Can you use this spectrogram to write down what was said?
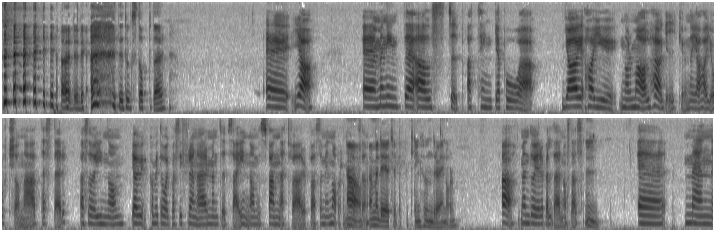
jag hörde det. Det tog stopp där. Eh, ja. Eh, men inte alls typ att tänka på... jag har ju normal hög IQ när jag har gjort sådana tester. Alltså inom, jag kommer inte ihåg vad siffran är, men typ så här inom spannet för vad som är norm. Ja, liksom. ja men det är typ kring 100 enorm. ja, men då är det väl där någonstans. Mm. Eh, men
